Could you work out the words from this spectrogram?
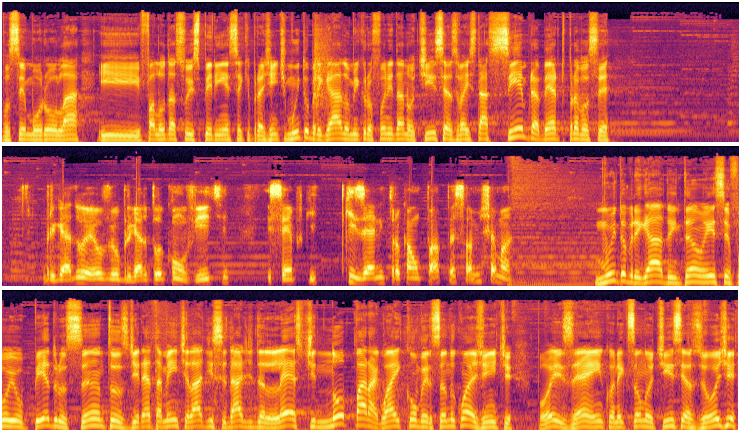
Você morou lá e falou da sua experiência aqui pra gente. Muito obrigado. O microfone da Notícias vai estar sempre aberto para você. Obrigado eu, viu? Obrigado pelo convite. E sempre que quiserem trocar um papo, é só me chamar. Muito obrigado, então. Esse foi o Pedro Santos, diretamente lá de Cidade do Leste, no Paraguai, conversando com a gente. Pois é, em Conexão Notícias hoje,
